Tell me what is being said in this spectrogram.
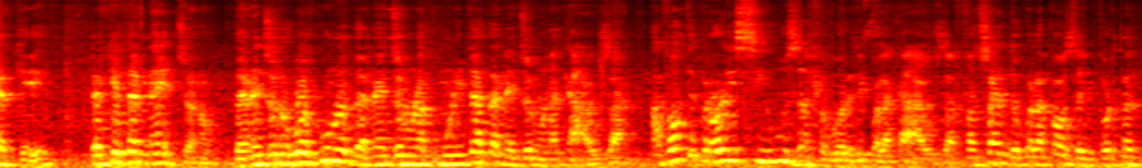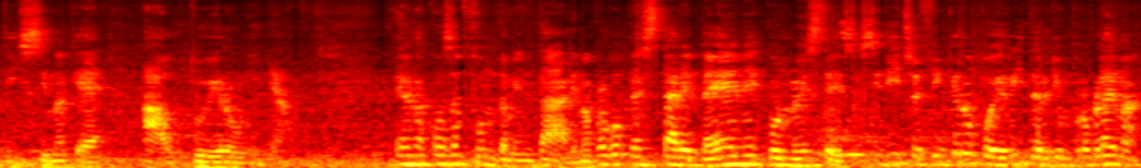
Perché? Perché danneggiano, danneggiano qualcuno, danneggiano una comunità, danneggiano una causa. A volte però li si usa a favore di quella causa, facendo quella cosa importantissima che è autoironia. È una cosa fondamentale, ma proprio per stare bene con noi stessi. Si dice finché non puoi ridere di un problema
